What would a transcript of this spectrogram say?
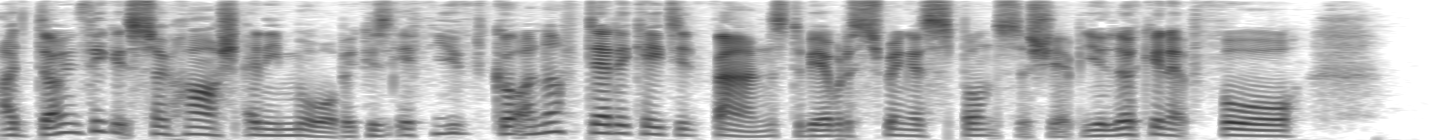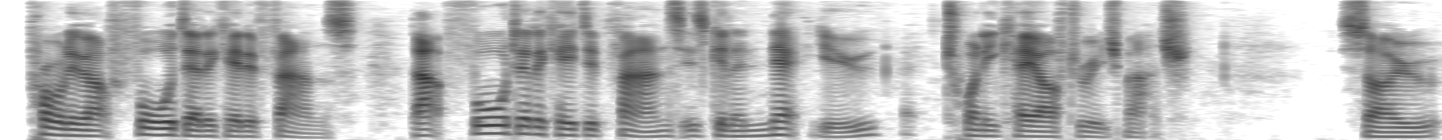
I don't think it's so harsh anymore because if you've got enough dedicated fans to be able to swing a sponsorship, you're looking at four, probably about four dedicated fans. That four dedicated fans is going to net you 20k after each match. So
